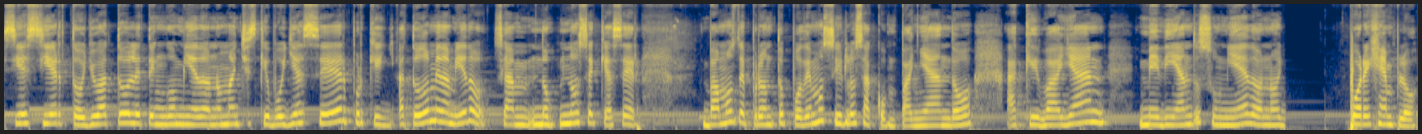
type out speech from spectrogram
si es cierto, yo a todo le tengo miedo, no manches, ¿qué voy a hacer? Porque a todo me da miedo, o sea, no, no sé qué hacer vamos de pronto, podemos irlos acompañando a que vayan mediando su miedo, ¿no? Por ejemplo,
